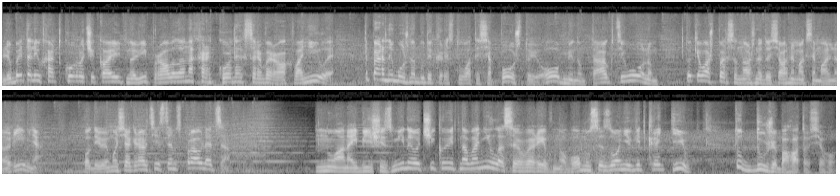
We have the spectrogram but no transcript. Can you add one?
Любителів хардкору чекають нові правила на хардкорних серверах Ваніли. Тепер не можна буде користуватися поштою, обміном та аукціоном, доки ваш персонаж не досягне максимального рівня. Подивимося, як гравці з цим справляться. Ну а найбільші зміни очікують на ваніла сервери в новому сезоні відкриттів. Тут дуже багато всього.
